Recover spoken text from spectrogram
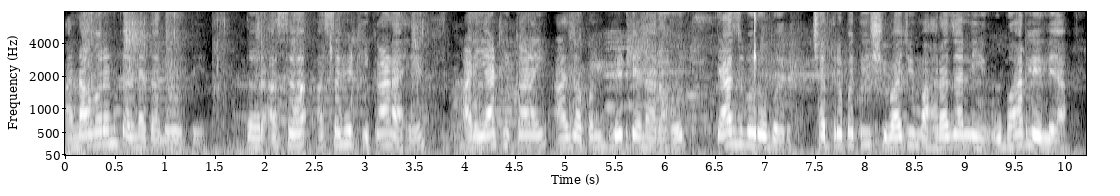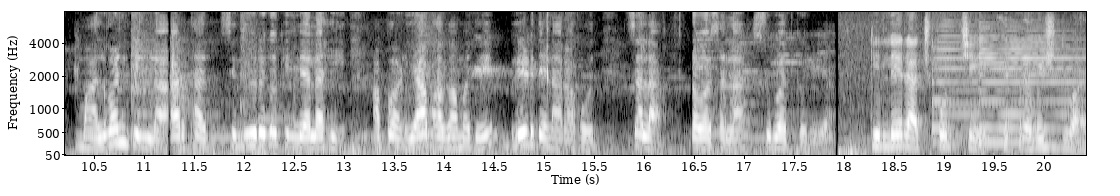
अनावरण करण्यात आले होते. तर असं असं हे ठिकाण आहे. आणि या ठिकाणी आज आपण भेट देणार आहोत. त्याचबरोबर छत्रपती शिवाजी महाराजांनी उभारलेल्या मालवण किल्ला अर्थात सिंधुदुर्ग किल्ल्यालाही आपण या भागामध्ये भेट देणार आहोत. चला प्रवासाला सुरुवात करूया. किल्ले राजकोटचे हे प्रवेशद्वार.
